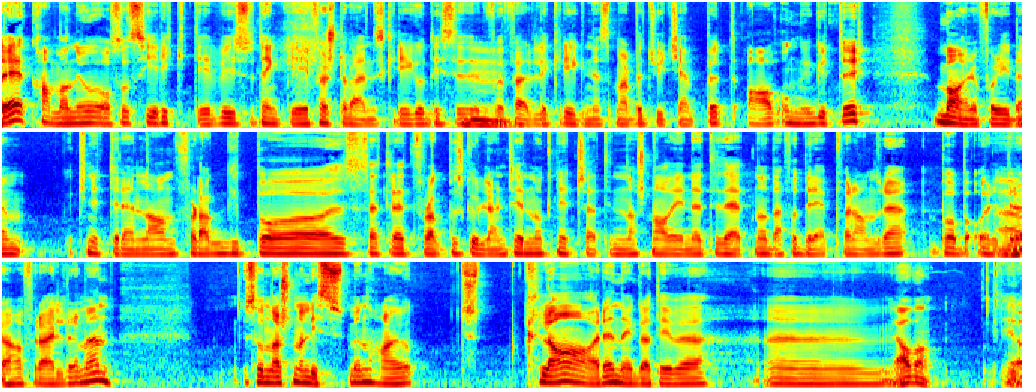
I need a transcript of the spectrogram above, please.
det kan man jo også si riktig hvis du tenker i første verdenskrig og disse forferdelige krigene som er blitt utkjempet av unge gutter, bare fordi de knytter en eller annen flagg på, setter et flagg på skulderen sin og knytter seg til den nasjonale identiteten og derfor dreper hverandre på ordre Ja. fra eldre menn. Så nasjonalismen har jo klare negative Ja da. Ja,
